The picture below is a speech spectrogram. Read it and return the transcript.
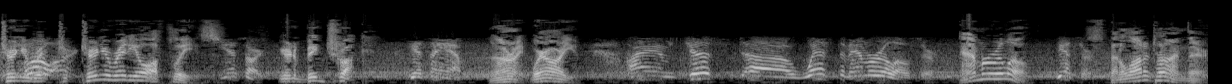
Turn your ra- Hello, t- turn your radio off, please. Yes, Art. You're in a big truck. Yes, I am. All right, where are you? I am just uh, west of Amarillo, sir. Amarillo. Yes, sir. Spent a lot of time there.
